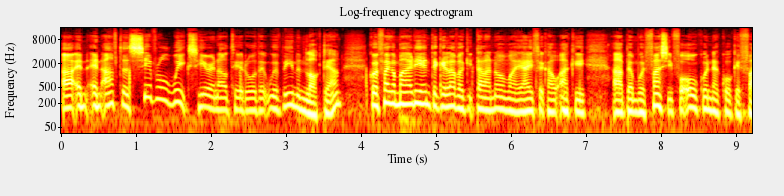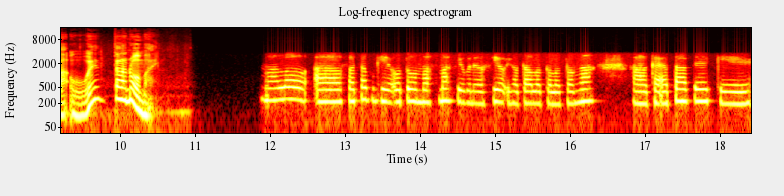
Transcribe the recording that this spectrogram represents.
Uh, and, and after several weeks here in Aotearoa that we've been in lockdown, koe whanga maari en te ke lava ki tala no mai ai whekau aki uh, pe mwe whasi fo o koina ko ke whao e. Tala no mai. Malo, a uh, whatapu ki o tō mawhimawhi o kone o sio i ho taulo tolo tonga. Uh, kai atape ke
